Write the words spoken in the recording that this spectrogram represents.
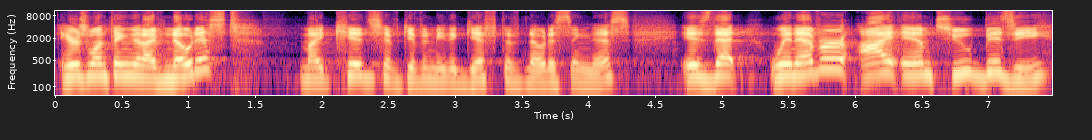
Here's one thing that I've noticed. My kids have given me the gift of noticing this is that whenever I am too busy,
